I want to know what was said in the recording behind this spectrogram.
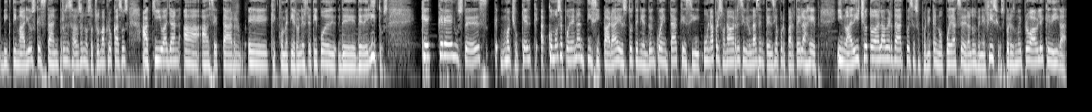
victimarios que están procesados en los otros macrocasos aquí vayan a, aceptar eh, que cometieron este tipo de delitos. ¿Qué creen ustedes, Mocho, cómo se pueden anticipar a esto teniendo en cuenta que si una persona va a recibir una sentencia por parte de la JEP y no ha dicho toda la verdad, pues se supone que no puede acceder a los beneficios, pero es muy probable que diga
